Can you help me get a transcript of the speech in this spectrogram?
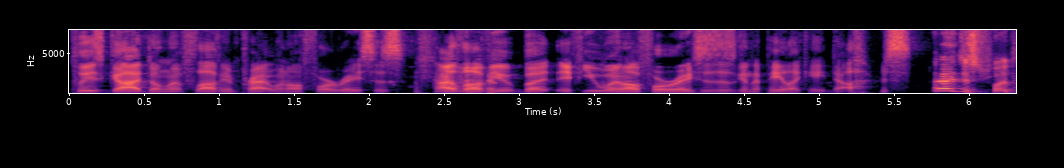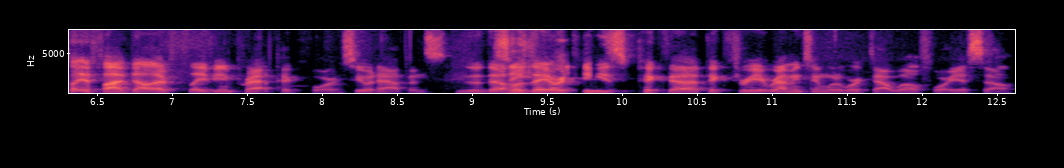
Please God, don't let Flavien Prat win all four races. I love you, but if you win all four races, it's going to pay like eight dollars. I just play a five dollar Flavien Prat pick four and see what happens. The, the See, Jose Ortiz pick uh, pick three at Remington would have worked out well for you. So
